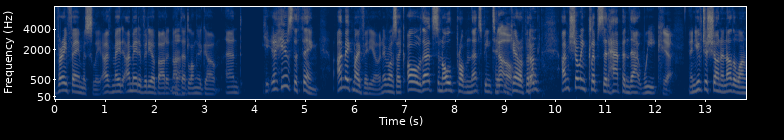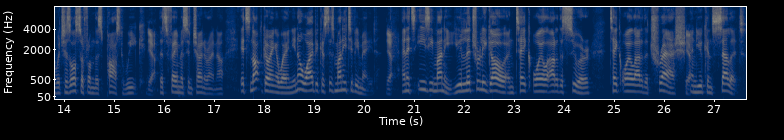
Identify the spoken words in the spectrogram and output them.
Very famously, I've made I made a video about it not Uh. that long ago, and he, here's the thing: I make my video, and everyone's like, "Oh, that's an old problem that's been taken No. care of." But Nope. I'm I'm showing clips that happened that week. Yeah. And you've just shown another one, which is also from this past week. Yeah. That's famous in China right now. It's not going away. And you know why? Because there's money to be made. Yeah. And it's easy money. You literally go and take oil out of the sewer, take oil out of the trash, Yeah. and you can sell it,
